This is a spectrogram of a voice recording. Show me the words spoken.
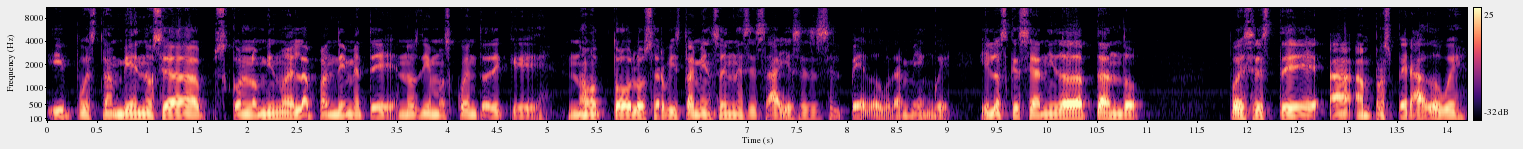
y pues también, o sea, pues con lo mismo de la pandemia te nos dimos cuenta de que no todos los servicios también son necesarios, ese es el pedo también, güey. Y los que se han ido adaptando, pues este, han prosperado, güey.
